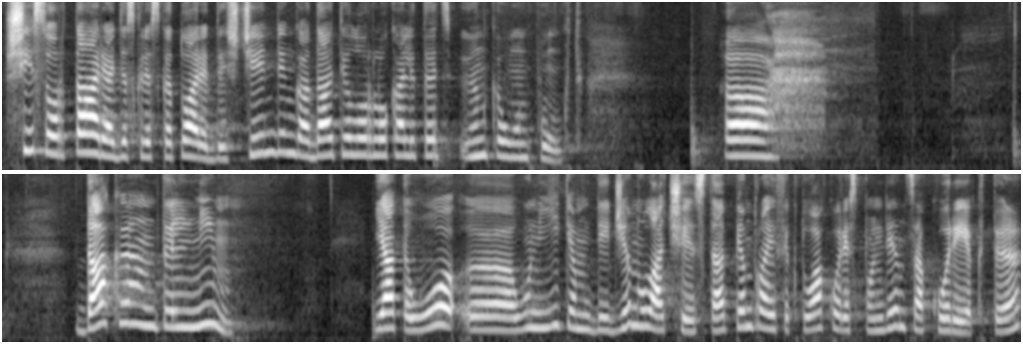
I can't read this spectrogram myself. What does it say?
Și sortarea descrescătoare descending a datelor localități, încă un punct. Uh, dacă întâlnim Iată, o, uh, un item de genul acesta, pentru a efectua corespondența corectă,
